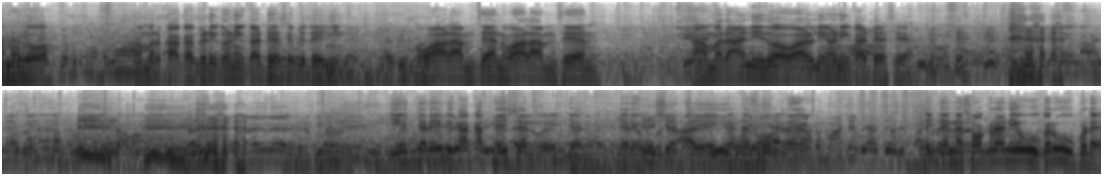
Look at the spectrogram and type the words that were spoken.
અને જો અમારા કાકા ઘડી ઘણી કાઢે છે બધાની વાળ આમ છે ને વાળ આમ છે ને. અમારે આની જો વાળની અણી કાઢે છે. એ અત્યારે એવી કાકા ફેશન હોય અત્યારે. અત્યારે એવું બધું હાલે. અત્યારના છોકરા અત્યારના છોકરાને એવું કરવું પડે.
